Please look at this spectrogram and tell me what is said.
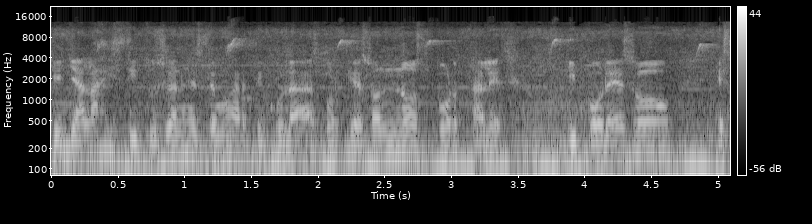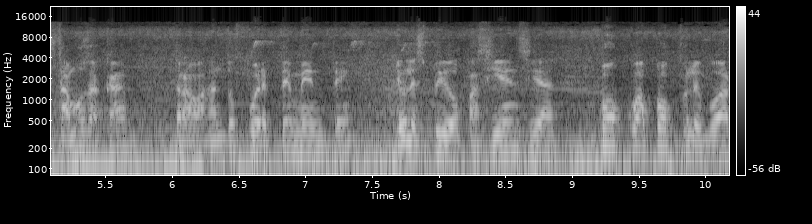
que ya las instituciones estemos articuladas porque eso nos fortalece. Y por eso estamos acá trabajando fuertemente. Yo les pido paciencia. Poco a poco les voy a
